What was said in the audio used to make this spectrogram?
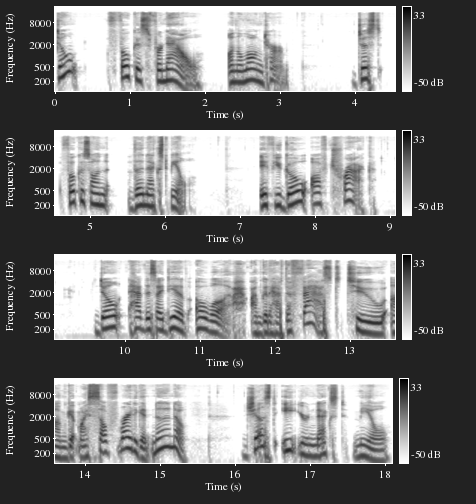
don't focus for now on the long term. Just focus on the next meal. If you go off track don't have this idea of, oh, well, I'm going to have to fast to um, get myself right again. No, no, no. Just eat your next meal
